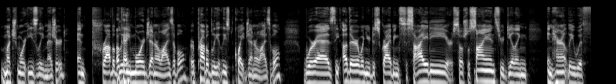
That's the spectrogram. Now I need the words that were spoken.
much more easily measured and probably Okay. more generalizable, or probably at least quite generalizable. Whereas the other, when you're describing society or social science, you're dealing inherently with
